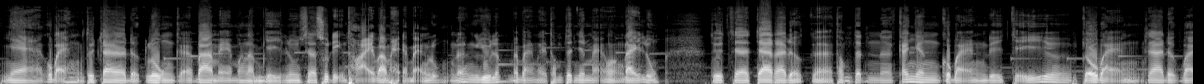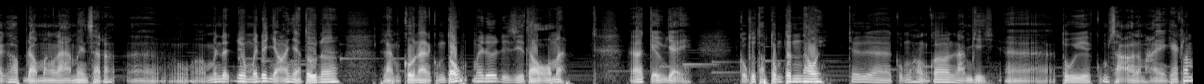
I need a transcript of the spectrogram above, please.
nhà của bạn tôi tra ra được luôn cả ba mẹ bạn làm gì luôn số điện thoại ba mẹ bạn luôn. Nó vui lắm mấy bạn này thông tin trên mạng bằng đầy luôn. Tôi tra, tra ra được ờ, thông tin ờ, cá nhân của bạn địa chỉ ờ, chỗ bạn ra được vài cái hợp đồng bạn làm hay sao đó. À, mấy đứa, mấy đứa nhỏ nhà tôi nó làm cô này cũng tốt mấy đứa digital mà. À, kiểu như vậy. Cũng thu thập thông tin thôi chứ cũng không có làm gì. À, tôi cũng sợ làm hại người khác lắm.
